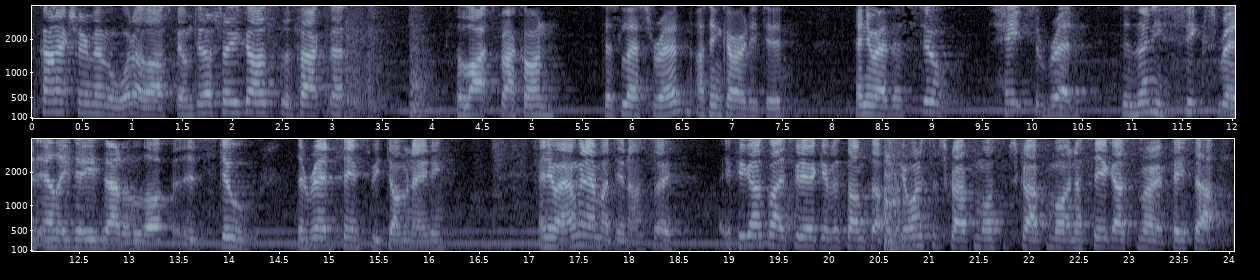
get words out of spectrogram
I can't actually remember what I last filmed. Did I show you guys the fact that the light's back on? There's less red? I think I already did. Anyway, there's still heaps of red there's only six red LEDs out of the lot, but it's still, the red seems to be dominating. Anyway, I'm gonna have my dinner, so if you guys like this video, give it a thumbs up. If you want to subscribe for more, subscribe for more, and I'll see you guys tomorrow. Peace out.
